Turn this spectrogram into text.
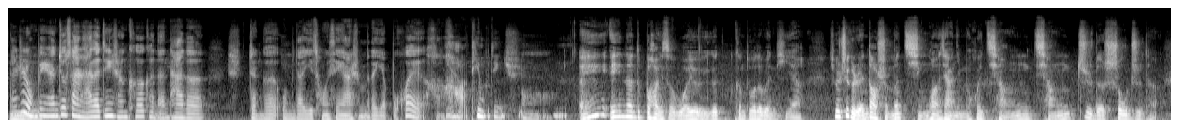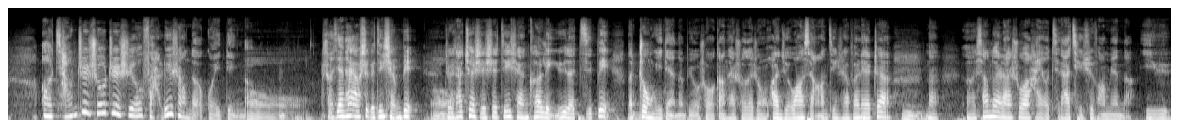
但这种病人就算来了精神科，可能他的整个我们叫依从性啊什么的也不会很好。好，听不进去。嗯哎哎，那不好意思，我有一个更多的问题啊，就是这个人到什么情况下你们会强强制的收治他？哦，强制收治是有法律上的规定的。哦，首先，他要是个精神病，哦就是他确实是精神科领域的疾病。那重一点的，比如说我刚才说的这种幻觉妄想、精神分裂症，嗯那呃相对来说还有其他情绪方面的抑郁、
